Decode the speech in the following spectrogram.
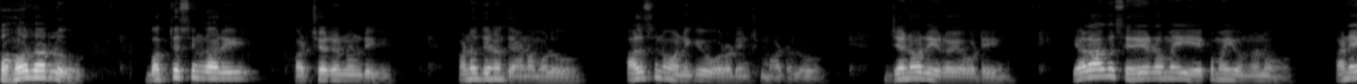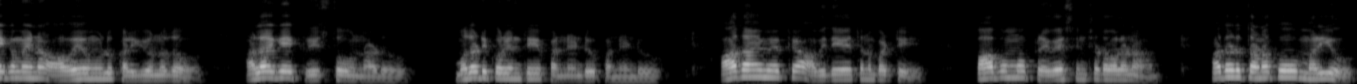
సహోదరులు భక్తి సింగారి పరిచర్య నుండి అనుదిన ధ్యానములు అలసిన వానికి ఓరడించు మాటలు. జనవరి ఇరవై ఒకటి. ఎలాగ శరీరమై ఏకమై ఉన్ననో అనేకమైన అవయవములు కలిగి ఉన్నదో అలాగే క్రీస్తు ఉన్నాడు. మొదటి కొరింతి పన్నెండు పన్నెండు. ఆదాయం యొక్క అవిధేయతను బట్టి పాపము ప్రవేశించడం వలన అతడు తనకు మరియు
